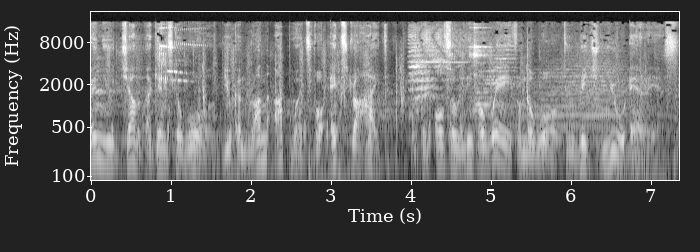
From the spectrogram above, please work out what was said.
When you jump against a wall, you can run upwards for extra height and can also leap away from the wall to reach new areas.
